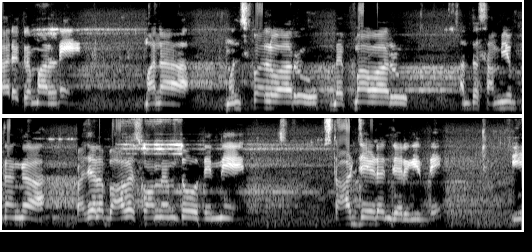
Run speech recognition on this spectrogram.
కార్యక్రమాలని మన మున్సిపల్ వారు మెప్మా వారు అంత సంయుక్తంగా ప్రజల భాగస్వామ్యంతో దీన్ని స్టార్ట్ చేయడం జరిగింది. ఈ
